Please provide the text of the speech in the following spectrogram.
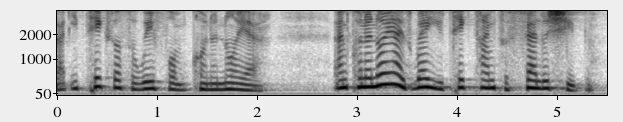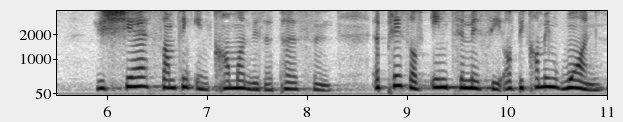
that it takes us away from koinonia. And koinonia is where you take time to fellowship. You share something in common with a person, a place of intimacy, of becoming one,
